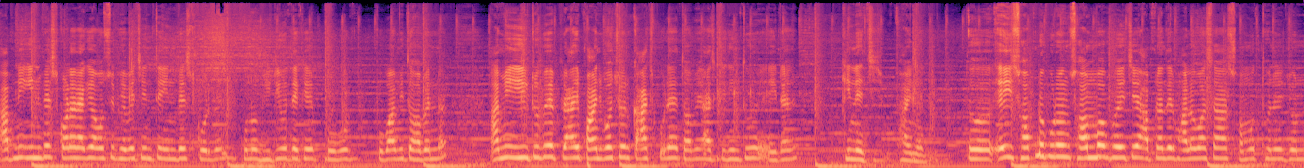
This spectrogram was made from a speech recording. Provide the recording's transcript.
আপনি ইনভেস্ট করার আগে অবশ্যই ভেবেচিন্তে ইনভেস্ট করবেন। কোনো ভিডিও দেখে প্রভ- প্রভাবিত হবেন না। আমি ইউটিউবে প্রায় পাঁচ বছর কাজ করে তবে আজকে কিন্তু এইটা কিনেছি ফাইনালি তো এই স্বপ্ন পূরণ সম্ভব হয়েছে আপনাদের ভালোবাসা, সমর্থনের জন্য।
